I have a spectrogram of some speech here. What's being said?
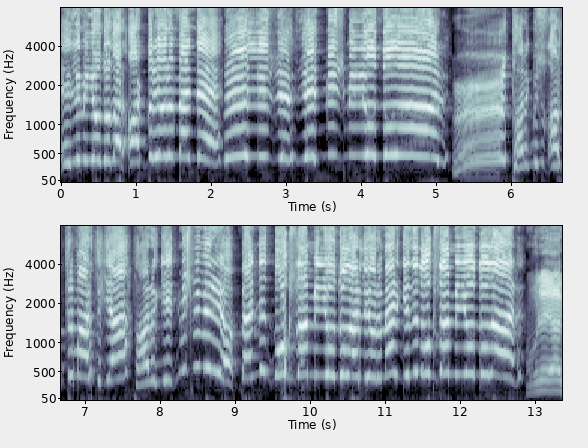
50 milyon dolar arttırıyorum ben de. Ne 50'si 70 milyon dolar. Tarık bir sus arttırma artık ya. Tarık 70 mi veriyor? Ben de 90 milyon dolar diyorum. Herkese 90 milyon dolar. Bu ne ya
